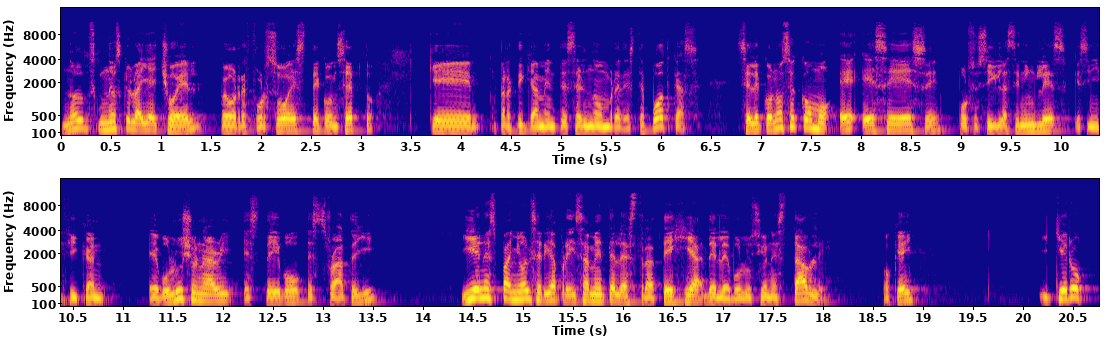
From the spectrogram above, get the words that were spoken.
no, es que lo haya hecho él, pero reforzó este concepto, que prácticamente es el nombre de este podcast. Se le conoce como ESS por sus siglas en inglés, que significan Evolutionary Stable Strategy, y en español sería precisamente la estrategia de la evolución estable. ¿Ok? Y quiero,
